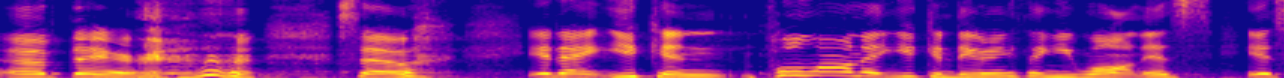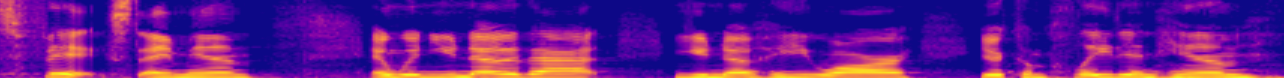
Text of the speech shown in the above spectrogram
up there. so it ain't you can pull on it, you can do anything you want. It's it's fixed. Amen. And when you know that, you know who you are, you're complete in him.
